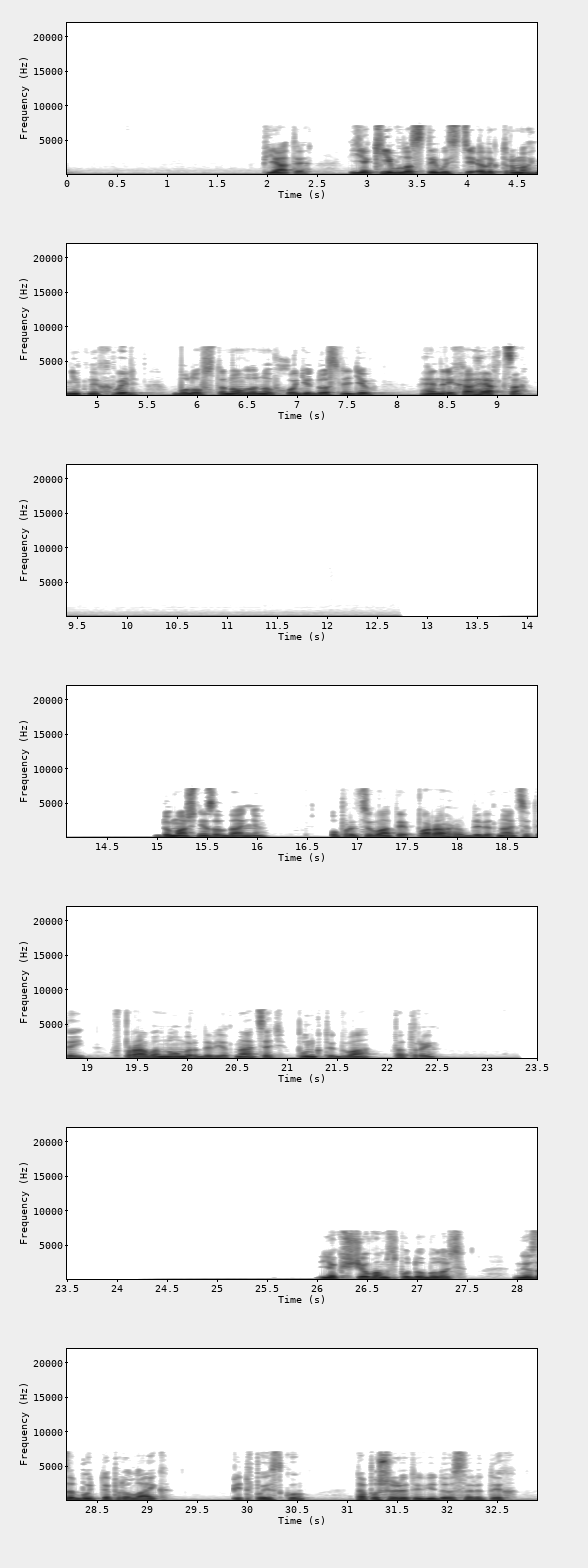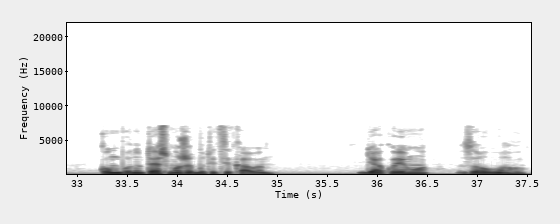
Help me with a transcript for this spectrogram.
П'яте. Які властивості електромагнітних хвиль було встановлено в ході дослідів Генріха Герца? Домашнє завдання. Опрацювати параграф 19 Вправа номер 19, пункти 2 та 3. Якщо вам сподобалось, не забудьте про лайк, підписку та поширити відео серед тих, кому воно теж може бути цікавим. Дякуємо за увагу!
